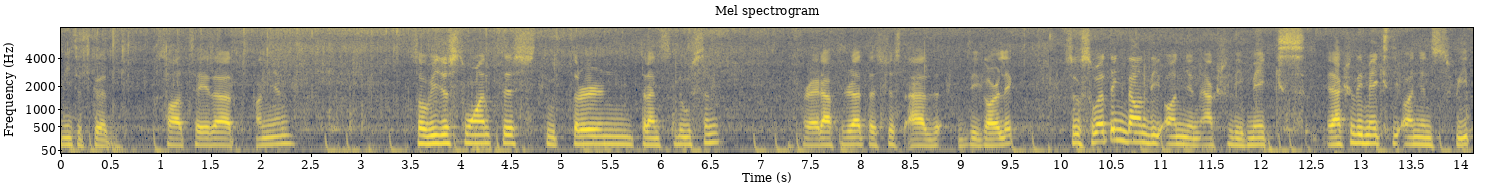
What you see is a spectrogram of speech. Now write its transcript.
means it's good saute that onion so we just want this to turn translucent right after that let's just add the garlic so sweating down the onion actually makes it actually makes the onion sweet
